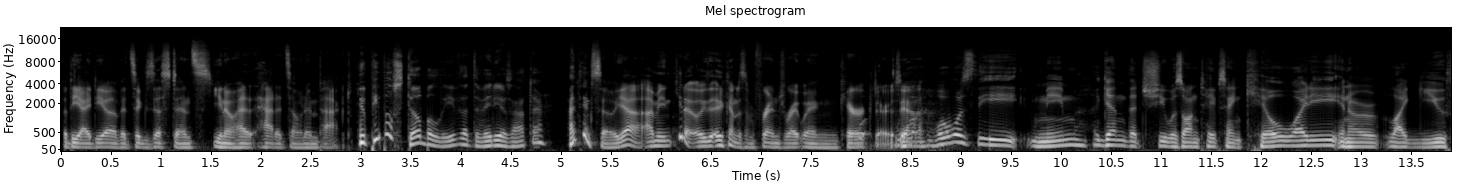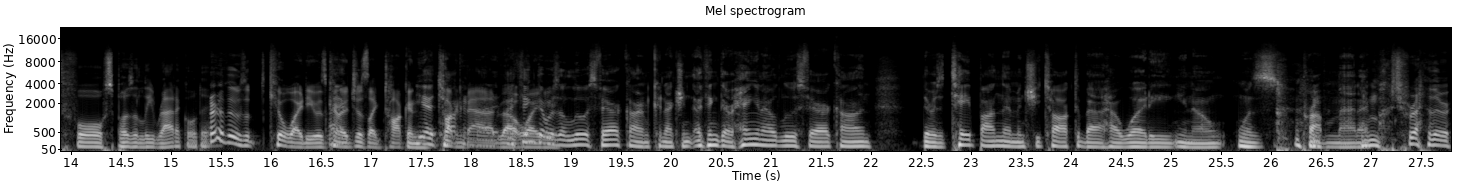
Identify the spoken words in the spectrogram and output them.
but the idea of its existence, you know, had, had its own impact. Do people still believe that the video's out there? I think so. Yeah. I mean, you know, it, kind of some fringe right wing characters. Yeah. What, what was the meme again that she was on tape saying "kill Whitey" in her like youthful, supposedly radical day? I don't know if it was a kill Whitey. It was kind of just like talking, Yeah, talking, talking, bad about, about, it. I think Whitey. there was a Louis Farrakhan connection. I think they were hanging out with Louis Farrakhan. There was a tape on them, and she talked about how Whitey, you know, was problematic. I much rather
